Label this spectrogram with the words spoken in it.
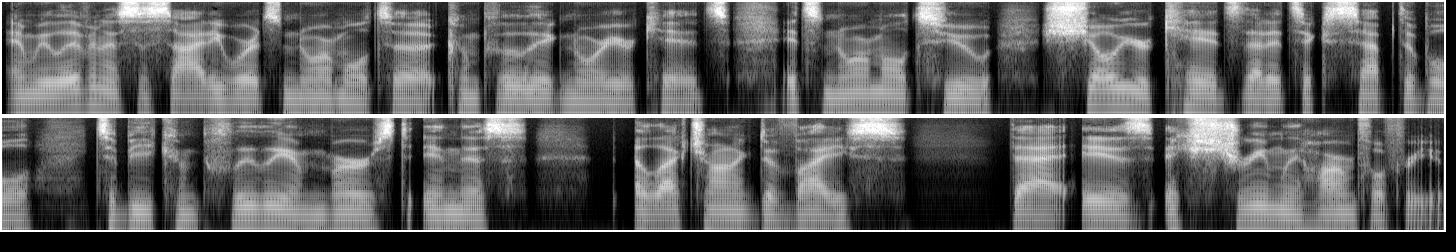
And we live in a society where it's normal to completely ignore your kids. It's normal to show your kids that it's acceptable to be completely immersed in this electronic device that is extremely harmful for you.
